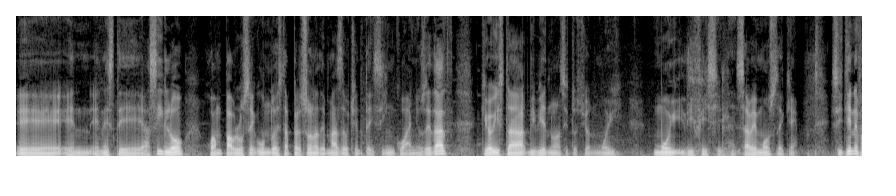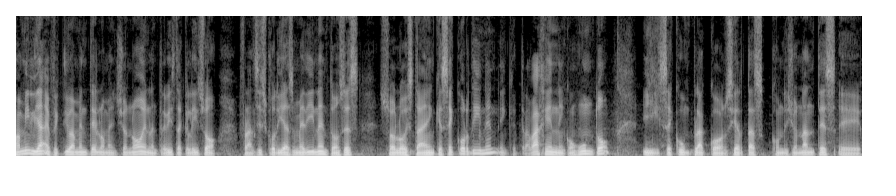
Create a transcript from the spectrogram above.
eh, en, en, este asilo. Juan Pablo II, esta persona de más de 85 años de edad, que hoy está viviendo una situación muy, muy difícil. Sabemos de qué. Si tiene familia, efectivamente lo mencionó en la entrevista que le hizo Francisco Díaz Medina, entonces solo está en que se coordinen, en que trabajen en conjunto y se cumpla con ciertas condicionantes eh,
